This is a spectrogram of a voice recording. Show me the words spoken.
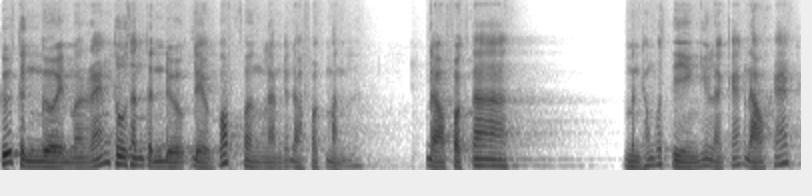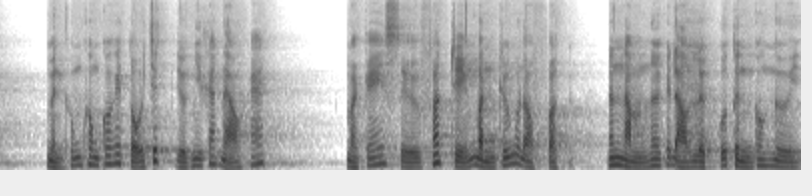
cứ từng người mà ráng tu thanh tịnh được đều góp phần làm cho đạo Phật mạnh lên đạo Phật ta, mình không có tiền như là các đạo khác. Mình cũng không có cái tổ chức được như các đạo khác. Mà cái sự phát triển bành trướng của đạo Phật, nó nằm nơi cái đạo lực của từng con người.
